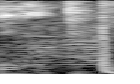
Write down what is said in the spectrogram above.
Yeah.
